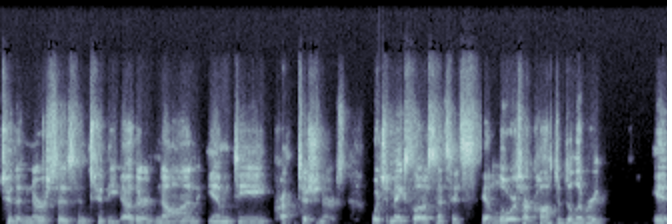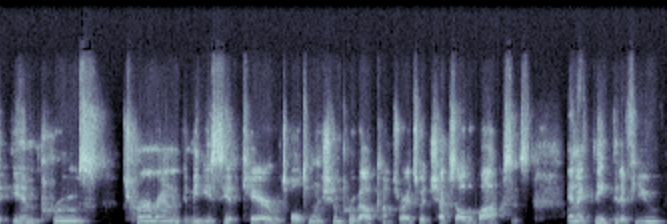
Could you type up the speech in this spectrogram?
to the nurses and to the other non-MD practitioners, which makes a lot of sense. It's, it lowers our cost of delivery. It improves turnaround and immediacy of care, which ultimately should improve outcomes, right? So it checks all the boxes. And I think that if you,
